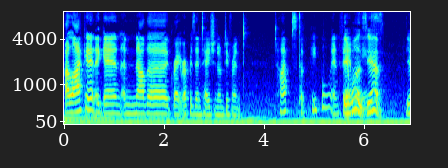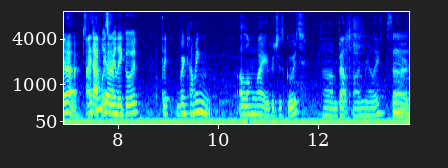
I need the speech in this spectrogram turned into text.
I like it. Again, another great representation of different types of people and families. There was, yeah, yeah. I that think was um, really good. They, we're coming a long ways, which is good. Um, about time, really. So Mm.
